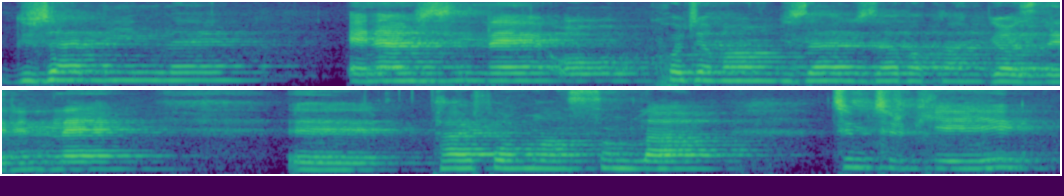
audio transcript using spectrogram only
güzelliğinle, enerjinle, o kocaman güzel güzel bakan gözlerinle, e, performansınla tüm Türkiye'yi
